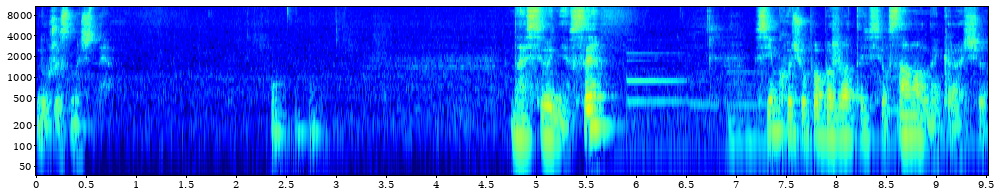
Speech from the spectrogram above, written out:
Дуже смачне. На сьогодні все. Всім хочу побажати всього самого найкращого.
